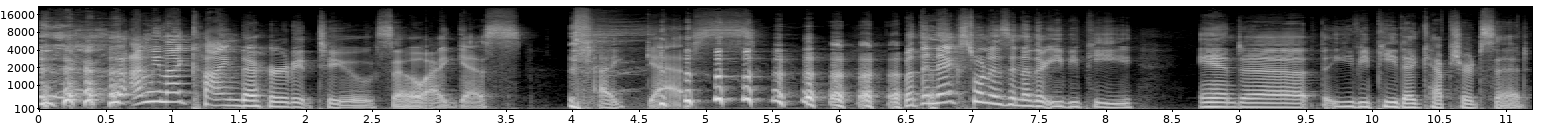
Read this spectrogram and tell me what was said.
I mean, I kind of heard it too. So I guess. I guess. but the next one is another EVP. And uh, the EVP they captured said,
